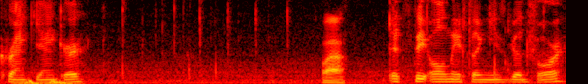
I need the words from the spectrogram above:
crank yanker. Wow. It's the only thing he's good for.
